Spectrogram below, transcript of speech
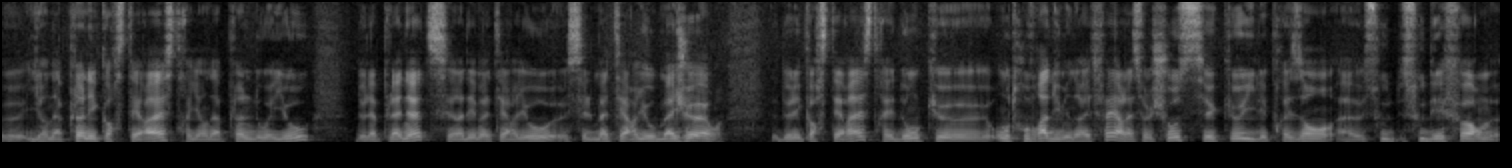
il y en a plein l'écorce terrestre, il y en a plein le noyau de la planète. C'est un des matériaux, euh, c'est le matériau majeur de l'écorce terrestre. Et donc, euh, on trouvera du minerai de fer. La seule chose, c'est qu'il est présent sous, sous, des formes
